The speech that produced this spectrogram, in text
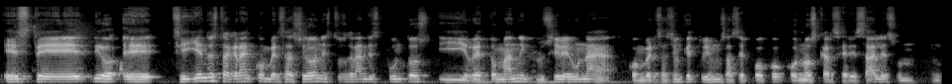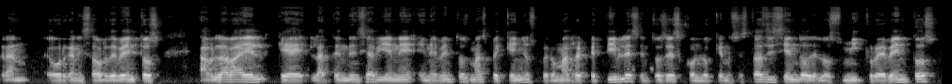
Este, digo, eh, siguiendo esta gran conversación, estos grandes puntos y retomando inclusive una conversación que tuvimos hace poco con Oscar Cerezales, un, un gran organizador de eventos, hablaba él que la tendencia viene en eventos más pequeños pero más repetibles, entonces con lo que nos estás diciendo de los microeventos,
